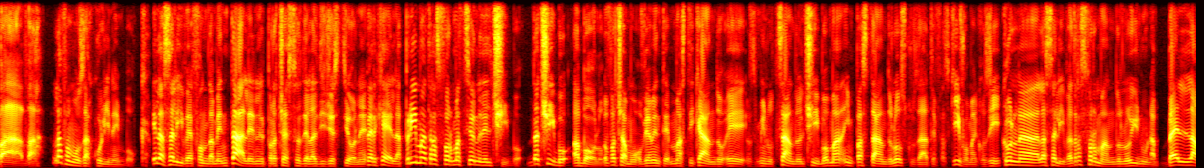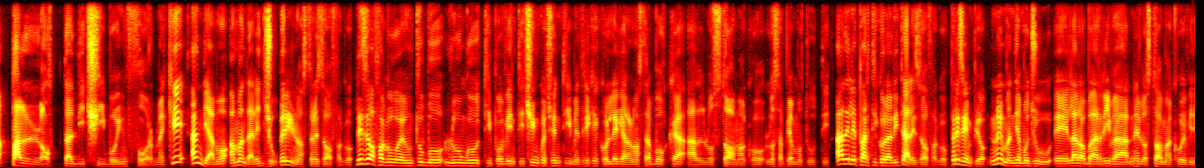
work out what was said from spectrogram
bava, la famosa acquolina in bocca. E la saliva è fondamentale nel processo della digestione perché è la prima trasformazione del cibo, da cibo a bolo. Lo facciamo ovviamente masticando e sminuzzando il cibo, ma impastandolo, scusate, fa schifo, ma è così, con eh, la saliva trasformandolo in una bella pallotta di cibo informe che andiamo a mandare giù per il nostro esofago. L'esofago è un tubo lungo tipo 25 cm che collega la nostra bocca allo stomaco, lo sappiamo tutti. Ha delle particolarità l'esofago. Per esempio, noi mandiamo giù e la roba arriva nello stomaco evidentemente,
